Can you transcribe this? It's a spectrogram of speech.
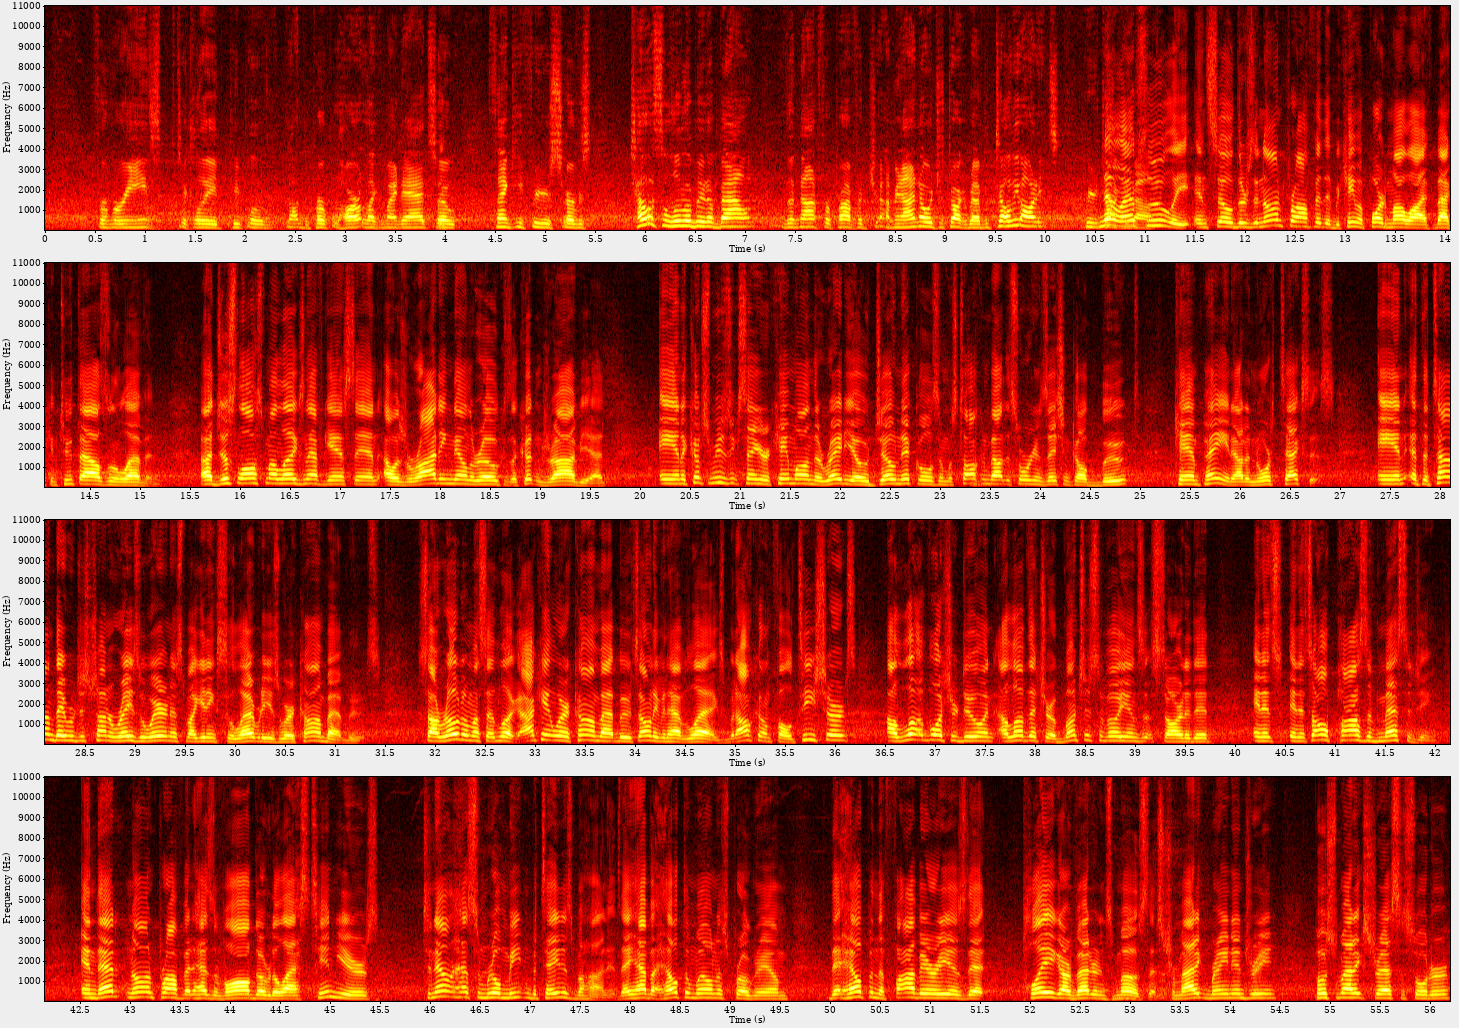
for Marines, particularly people who've got the Purple Heart like my dad. So thank you for your service. Tell us a little bit about the non-for-profit. I mean, I know what you're talking about, but tell the audience who you're no, talking about. absolutely. And so there's a nonprofit that became a part of my life back in 2011. I just lost my legs in Afghanistan. I was riding down the road because I couldn't drive yet. And a country music singer came on the radio, Joe Nichols, and was talking about this organization called Boot Campaign out of North Texas. And at the time, they were just trying to raise awareness by getting celebrities wear combat boots. So I wrote them, I said, look, I can't wear combat boots, I don't even have legs, but I'll come fold t-shirts. I love what you're doing. I love that you're a bunch of civilians that started it, and it's, and it's all positive messaging. And that nonprofit has evolved over the last 10 years to now it has some real meat and potatoes behind it. They have a health and wellness program that help in the five areas that plague our veterans most. That's traumatic brain injury, post-traumatic stress disorder,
